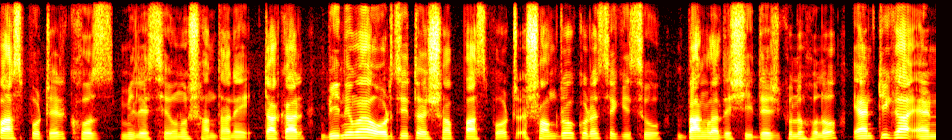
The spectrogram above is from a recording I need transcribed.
পাসপোর্টের খোঁজ মিলেছে। অনুসন্ধানে টাকার বিনিময়ে অর্জিত সব পাসপোর্ট সংগ্রহ করেছে কিছু বাংলাদেশি দেশগুলো হলো Antigua and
